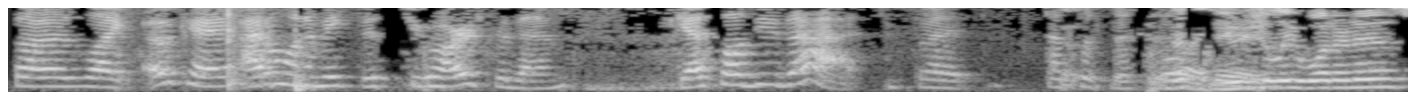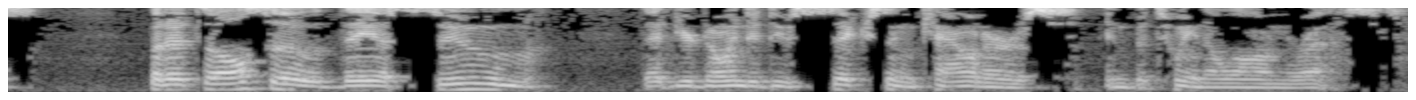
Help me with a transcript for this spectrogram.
So I was like, okay, I don't want to make this too hard for them. Guess I'll do that. But That's what this is. That's usually what it is, but it's also they assume that you're going to do six encounters in between a long rest.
